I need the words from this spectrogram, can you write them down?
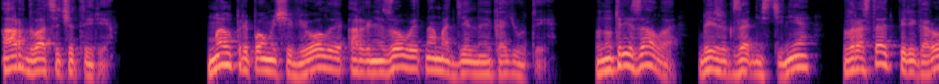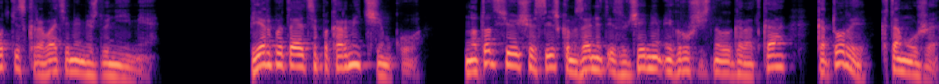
Ар-24. Мел при помощи Виолы организовывает нам отдельные каюты. Внутри зала, ближе к задней стене, вырастают перегородки с кроватями между ними. Пьер пытается покормить Чимку, но тот все еще слишком занят изучением игрушечного городка, который, к тому же,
